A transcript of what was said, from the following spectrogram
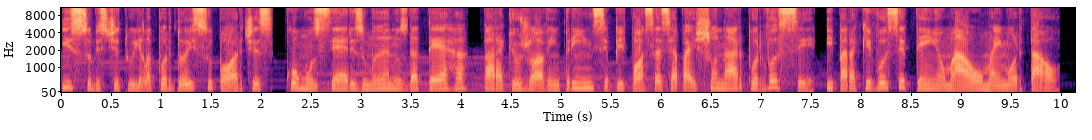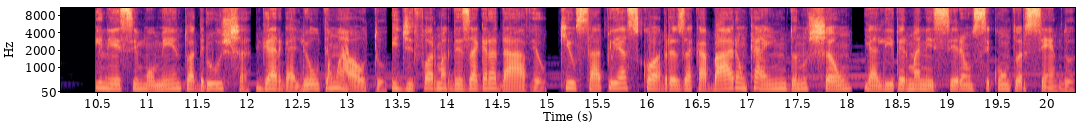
e substituí-la por dois suportes, como os seres humanos da Terra, para que o jovem príncipe possa se apaixonar por você e para que você tenha uma alma imortal. E nesse momento a bruxa gargalhou tão alto e de forma desagradável que o sapo e as cobras acabaram caindo no chão e ali permaneceram se contorcendo.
